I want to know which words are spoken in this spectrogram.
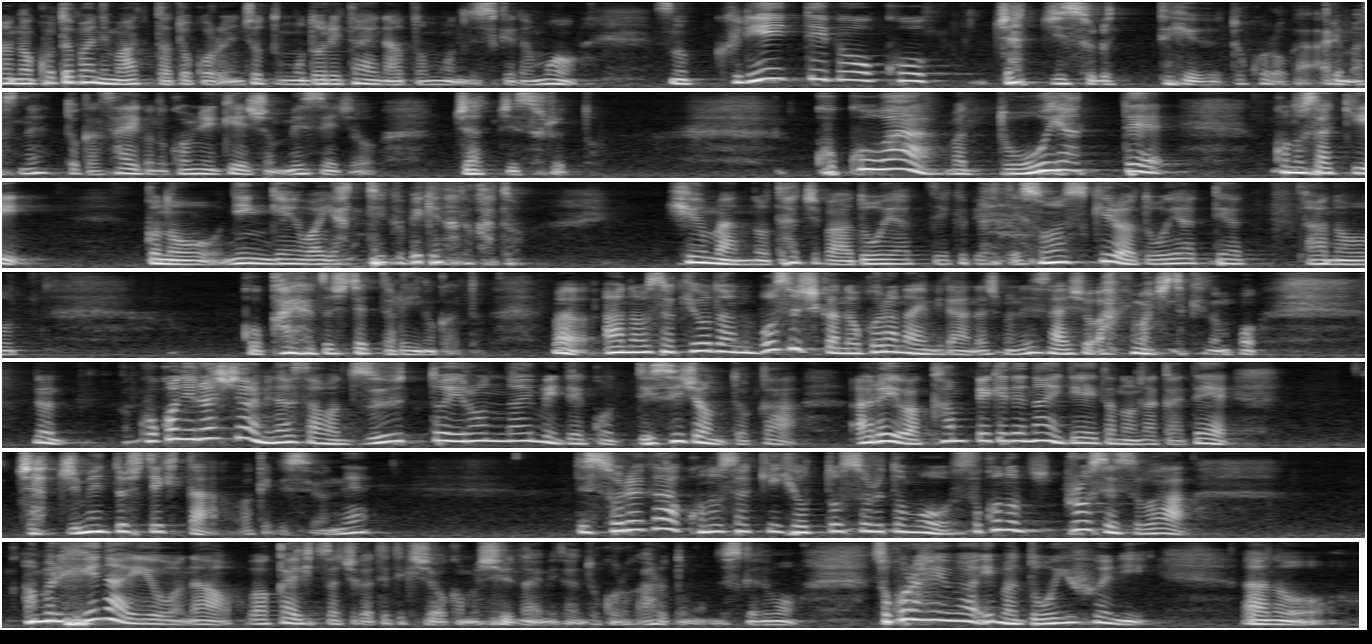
あの言葉にもあったところにちょっと戻りたいなと思うんですけども、そのクリエイティブをこうジャッジするっていうところがありますね。とか最後のコミュニケーション、メッセージをジャッジすると。ここは、まあ、どうやってこの先、この人間はやっていくべきなのかと。ヒューマンの立場はどうやっていくべきで、そのスキルはどうやってや、あの、こう開発していったらいいのかと。まあ、あの、先ほどあの、ボスしか残らないみたいな話もね、最初ありましたけども、でもここにいらっしゃる皆さんはずっといろんな意味でこうディシジョンとか、あるいは完璧でないデータの中でジャッジメントしてきたわけですよね。で、それがこの先ひょっとするともうそこのプロセスはあんまり経ないような若い人たちが出てきちゃうかもしれないみたいなところがあると思うんですけども、そこら辺は今どういうふうに、あの、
